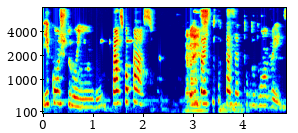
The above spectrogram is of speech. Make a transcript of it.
e construindo passo a passo. Era eu não isso. preciso fazer tudo de uma vez.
